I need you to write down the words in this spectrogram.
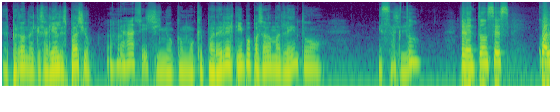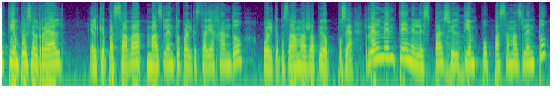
eh, perdón, el que salía al espacio, Ajá. Ajá, sí. sino como que para él el tiempo pasaba más lento. Exacto. Sí. Pero entonces, ¿cuál tiempo es el real? ¿El que pasaba más lento para el que está viajando o el que pasaba más rápido? O sea, ¿realmente en el espacio el tiempo pasa más lento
